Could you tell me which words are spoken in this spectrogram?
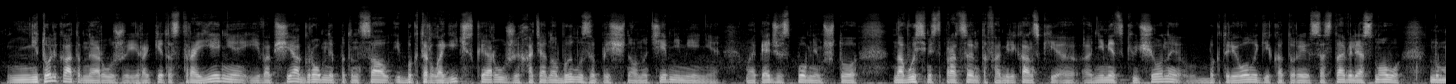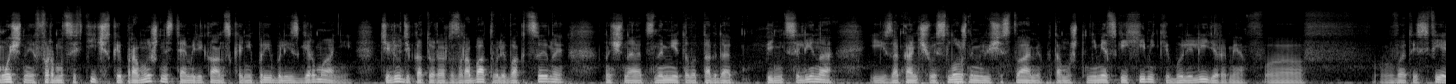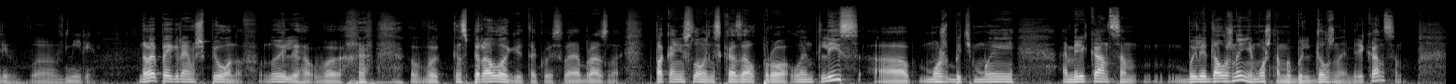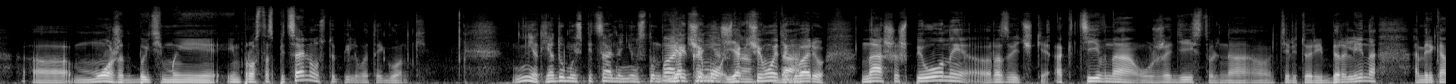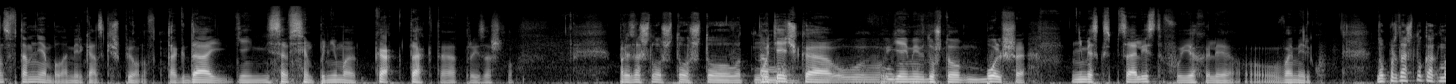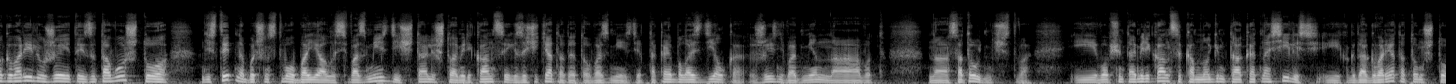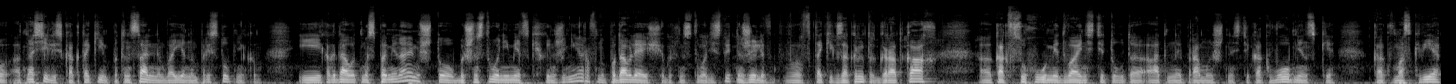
не только атомное оружие, и ракетостроение, и вообще огромный потенциал и бактериологическое оружие, хотя оно было запрещено, но тем не менее. Мы опять же вспомним, что на 80% американские, э, немецкие ученые, бактериологи, которые составили основу ну, мощной фармацевтической промышленности американской, они прибыли из Германии. Те люди, которые разрабатывали вакцины, начиная от знаменитого тогда пенициллина и заканчивая сложными веществами, потому что немецкие химики были лидерами в, э, в, в этой сфере в, в мире. Давай поиграем в шпионов, ну или в, в конспирологию такую своеобразную. Пока ни слова не сказал про ленд-лиз, а, может быть, мы американцам были должны, не может, а мы были должны американцам, а, может быть, мы им просто специально уступили в этой гонке. Нет, я думаю, специально не уступали. Я к чему, конечно. я к чему да. это говорю? Наши шпионы, разведчики, активно уже действовали на э, территории Берлина. Американцев там не было, американских шпионов. Тогда я не совсем понимаю, как так-то а, произошло. Произошло что? Что вот нам... Утечка, я имею в виду, что больше немецких специалистов уехали э, в Америку. Но произошло, как мы говорили, уже это из-за того, что действительно большинство боялось возмездия и считали, что американцы их защитят от этого возмездия. Такая была сделка, жизнь в обмен на, вот, на сотрудничество. И, в общем-то, американцы ко многим так и относились. И когда говорят о том, что относились как к таким потенциальным военным преступникам. И когда вот мы вспоминаем, что большинство немецких инженеров, ну, подавляющее большинство, действительно жили в, в таких закрытых городках, э, как в Сухуме два института атомной промышленности, как в Обнинске, как в Москве.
